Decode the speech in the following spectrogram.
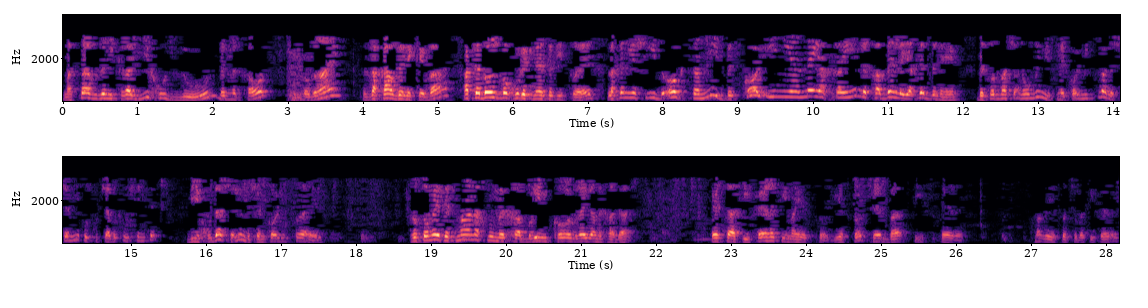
מצב זה נקרא ייחוד זון, בין מרכאות, סוגריים, זכר ונקבה, הקדוש ברוך הוא בכנסת ישראל, לכן יש לדאוג תמיד בכל ענייני החיים לכוון לייחד ביניהם, בסוד מה שאנו אומרים לפני כל מצווה לשם ייחוד קודשה וחושינתה, בייחודה שלים בשם כל ישראל. זאת אומרת, את מה אנחנו מחברים כל רגע מחדש? את התפארת עם היסוד, יסוד שבתפארת. מה זה יסוד שבתפארת?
